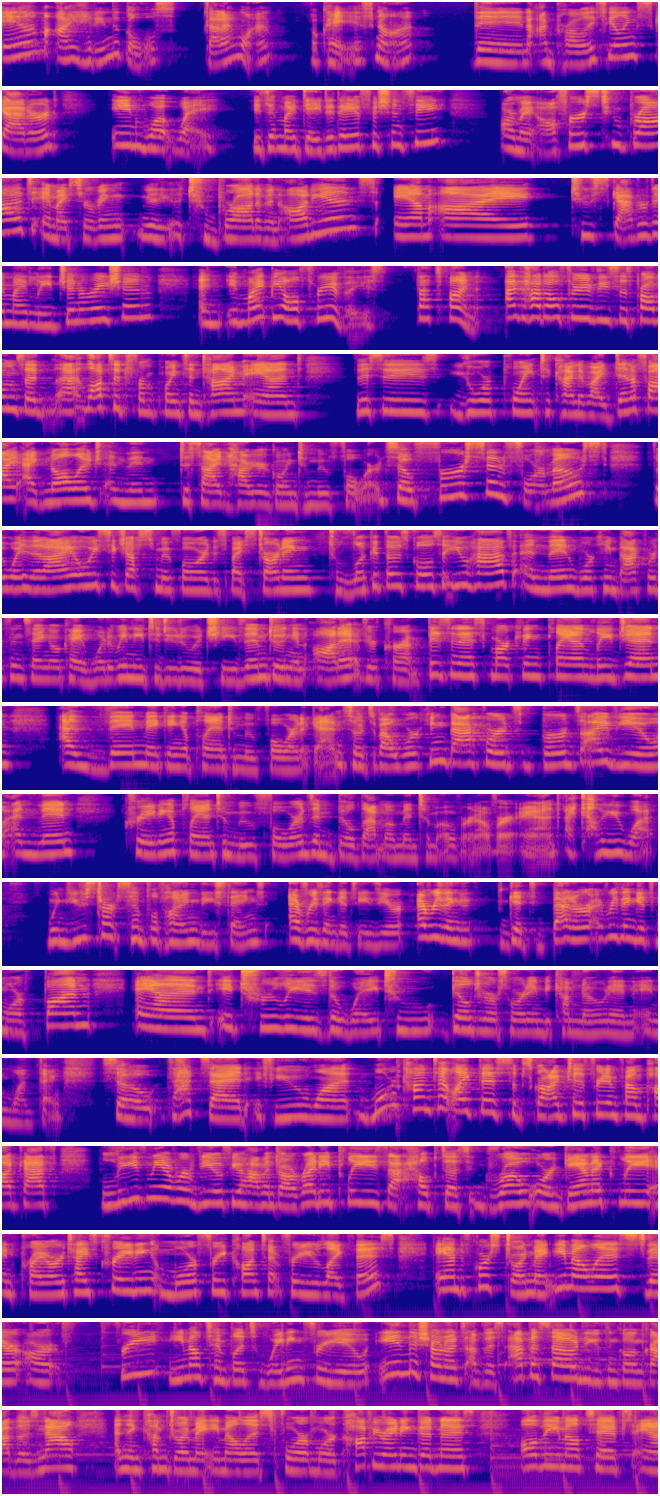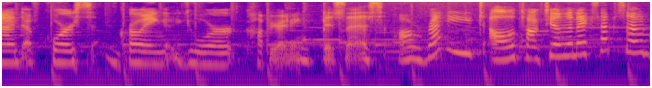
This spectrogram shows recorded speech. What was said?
Am I hitting the goals that I want? Okay, if not, then I'm probably feeling scattered. In what way? Is it my day to day efficiency? Are my offers too broad? Am I serving uh, too broad of an audience? Am I too scattered in my lead generation? And it might be all three of these that's fine. I've had all three of these as problems at, at lots of different points in time. And this is your point to kind of identify, acknowledge, and then decide how you're going to move forward. So, first and foremost, the way that I always suggest to move forward is by starting to look at those goals that you have and then working backwards and saying, okay, what do we need to do to achieve them? Doing an audit of your current business, marketing plan, lead gen, and then making a plan to move forward again. So, it's about working backwards, bird's eye view, and then creating a plan to move forwards and build that momentum over and over. And I tell you what, when you start simplifying these things, everything gets easier, everything gets better, everything gets more fun, and it truly is the way to build your authority and become known in, in one thing. So, that said, if you want more content like this, subscribe to the Freedom Found podcast. Leave me a review if you haven't already, please. That helps us grow organically and prioritize creating more free content for you like this. And of course, join my email list. There are free email templates waiting for you in the show notes of this episode. You can go and grab those now and then come join my email list for more copywriting goodness, all the email tips, and of course, growing your copywriting business. All right, I'll talk to you on the next episode.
